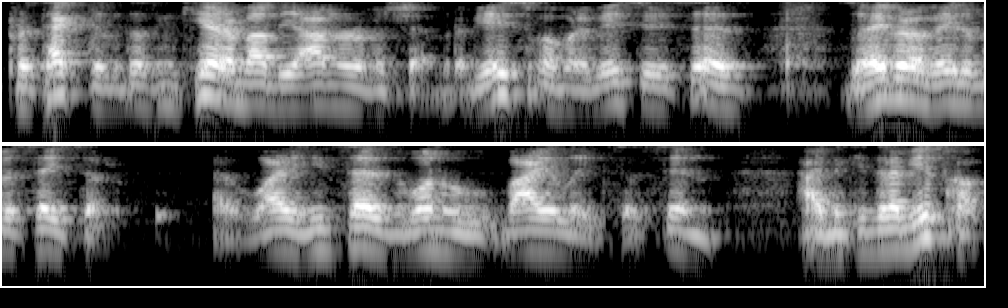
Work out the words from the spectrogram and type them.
protective. Doesn't care about the honor of Hashem. Rabbi Yosef, Rabbi Yosef says, "Zoever aveda b'seiser." Uh, why he says one who violates a sin, Haidekid Rabbi Yitzchak,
